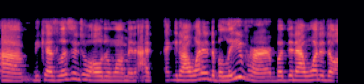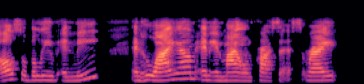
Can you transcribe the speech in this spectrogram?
um, because listening to an older woman, I, you know, I wanted to believe her, but then I wanted to also believe in me and who I am and in my own process, right?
